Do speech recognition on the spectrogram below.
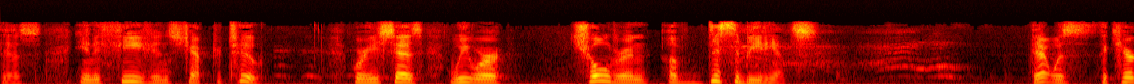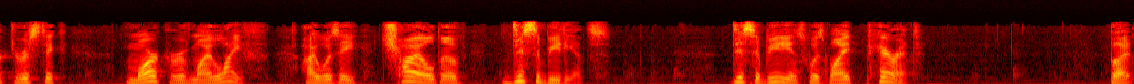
this in Ephesians chapter 2, where he says, We were children of disobedience. That was the characteristic marker of my life. I was a child of disobedience. Disobedience was my parent. But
